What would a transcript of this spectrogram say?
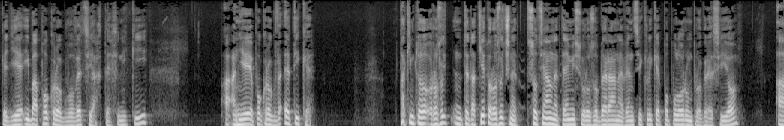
keď je iba pokrok vo veciach techniky a nie je pokrok v etike. Takýmto rozli- teda tieto rozličné sociálne témy sú rozoberané v encyklike Populorum Progressio a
